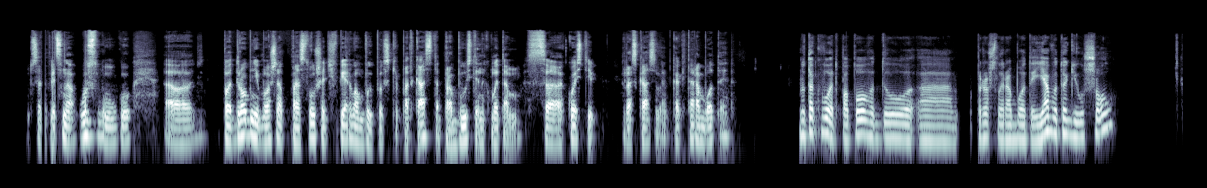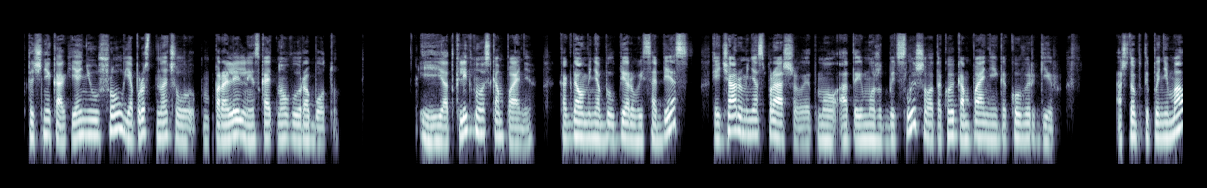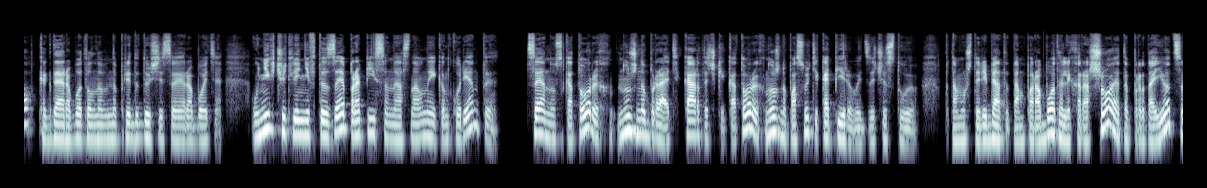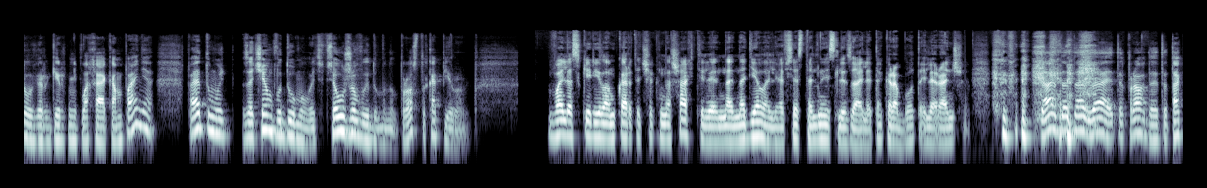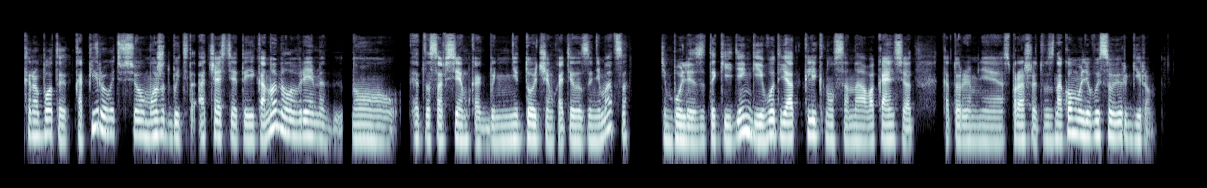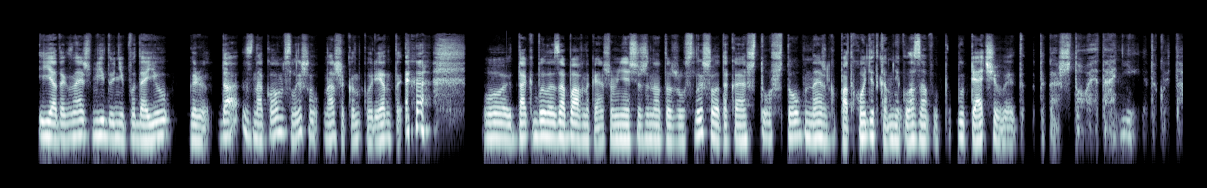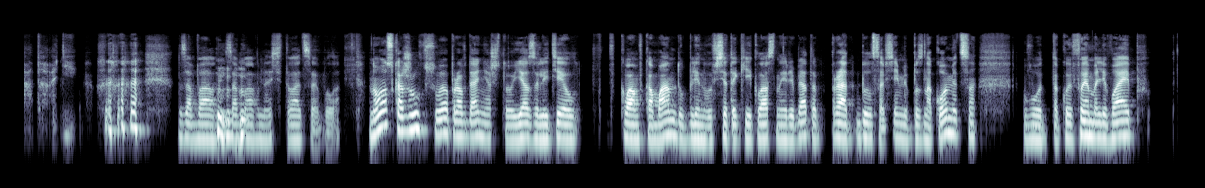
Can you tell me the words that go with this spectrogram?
соответственно, услугу. А, подробнее можно послушать в первом выпуске подкаста про бустинг. Мы там с Костей рассказываем, как это работает. Ну так вот, по поводу э, прошлой работы. Я в итоге ушел Точнее как, я не ушел, я просто начал параллельно искать новую работу. И откликнулась компания. Когда у меня был первый собес, HR у меня спрашивает, мол, а ты, может быть, слышал о такой компании, как Overgear? А чтобы ты понимал, когда я работал на, на предыдущей своей работе, у них чуть ли не в ТЗ прописаны основные конкуренты, цену с которых нужно брать, карточки которых нужно, по сути, копировать зачастую. Потому что ребята там поработали хорошо, это продается, у Вергир неплохая компания, поэтому зачем выдумывать? Все уже выдумано, просто копируем. Валя с Кириллом карточек на шахтеле наделали, а все остальные слезали. Так работали раньше. Да, да, да, да, это правда, это так и работает. Копировать все, может быть, отчасти это экономило время, но это совсем как бы не то, чем хотелось заниматься тем более за такие деньги. И вот я откликнулся на вакансию, которую мне спрашивают, вы знакомы ли вы с Овергиром? И я так, знаешь, виду не подаю, говорю, да, знаком, слышал, наши конкуренты. Ой, так было забавно, конечно. У меня еще жена тоже услышала, такая, что, что, знаешь, подходит ко мне, глаза выпячивает. Такая, что это они? Я такой, да, да, они. Забавно, забавная ситуация была. Но скажу в свое оправдание, что я залетел к вам в команду. Блин, вы все такие классные ребята. Рад был со всеми познакомиться. Вот такой family vibe.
